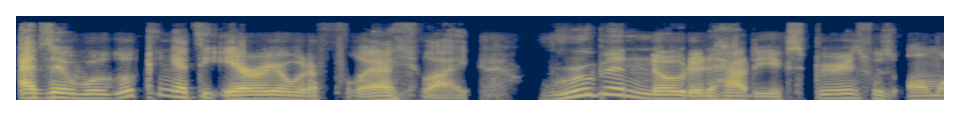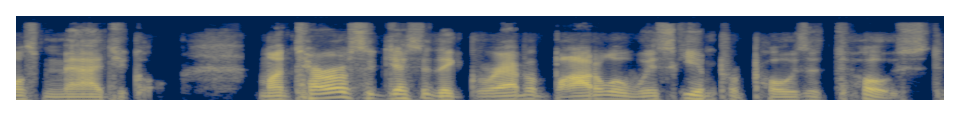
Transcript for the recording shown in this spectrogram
As they were looking at the area with a flashlight, Rubin noted how the experience was almost magical. Montero suggested they grab a bottle of whiskey and propose a toast,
